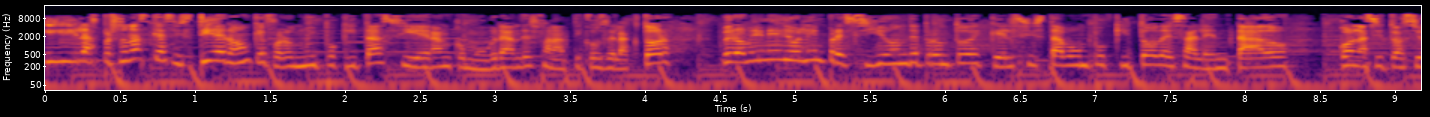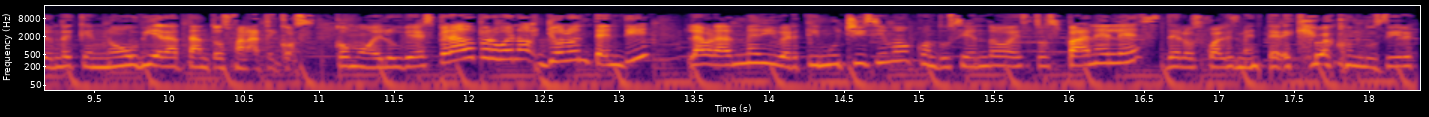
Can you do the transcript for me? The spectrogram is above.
Y las personas que asistieron, que fueron muy poquitas, sí eran como grandes fanáticos del actor, pero a mí me dio la impresión de pronto de que él sí estaba un poquito desalentado con la situación de que no hubiera tantos fanáticos como él hubiera esperado, pero bueno, yo lo entendí, la verdad me divertí muchísimo conduciendo estos paneles, de los cuales me enteré que iba a conducir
